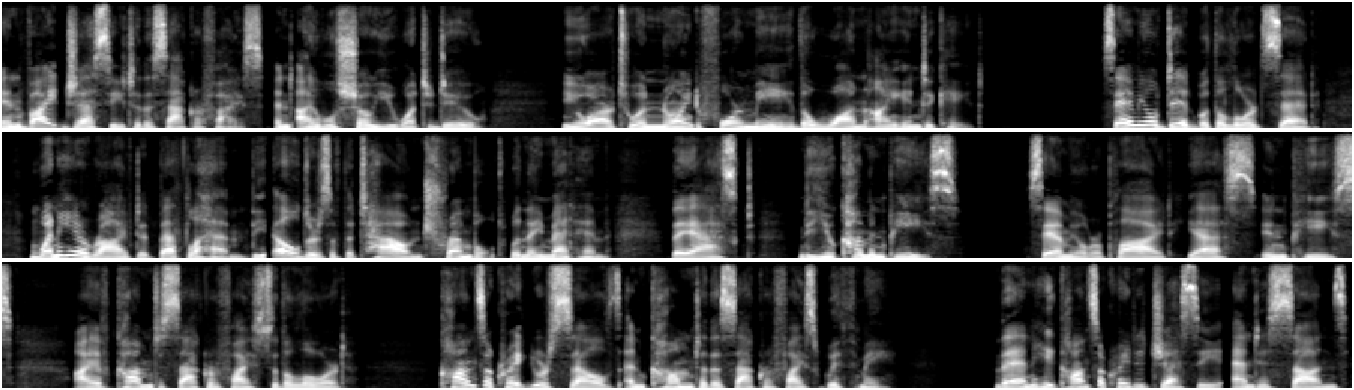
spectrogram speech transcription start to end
Invite Jesse to the sacrifice, and I will show you what to do. You are to anoint for me the one I indicate. Samuel did what the Lord said. When he arrived at Bethlehem, the elders of the town trembled when they met him. They asked, Do you come in peace? Samuel replied, Yes, in peace. I have come to sacrifice to the Lord. Consecrate yourselves and come to the sacrifice with me. Then he consecrated Jesse and his sons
